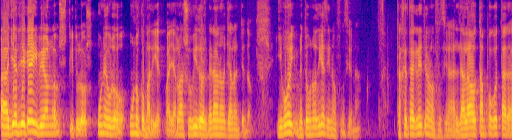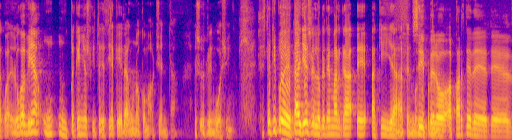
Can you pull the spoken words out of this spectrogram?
Ayer llegué y veo en los títulos 1 euro 1,10. Vaya, lo han subido, es verano, ya lo entiendo. Y voy, meto 1,10 y no funciona. Tarjeta de crédito no funciona. El de al lado tampoco, tal, cual. Luego había un, un pequeño escrito que decía que era 1,80. Eso es greenwashing. Este tipo de detalles es lo que te marca, eh, aquí ya tenemos Sí, pero aparte de, de-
